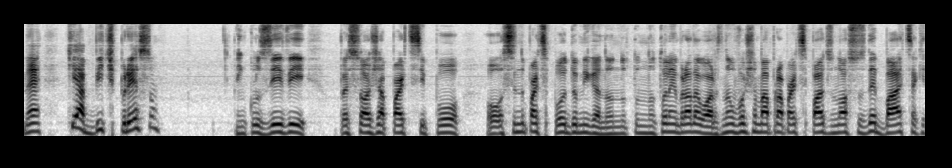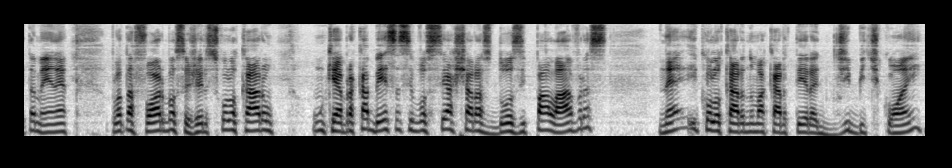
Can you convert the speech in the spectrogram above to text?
né? Que é a Bitpreço. Inclusive, o pessoal já participou, ou se não participou, eu me engano, não, não tô lembrado agora, não vou chamar para participar dos nossos debates aqui também, né? Plataforma, ou seja, eles colocaram um quebra-cabeça, se você achar as 12 palavras, né? E colocaram numa carteira de Bitcoin,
